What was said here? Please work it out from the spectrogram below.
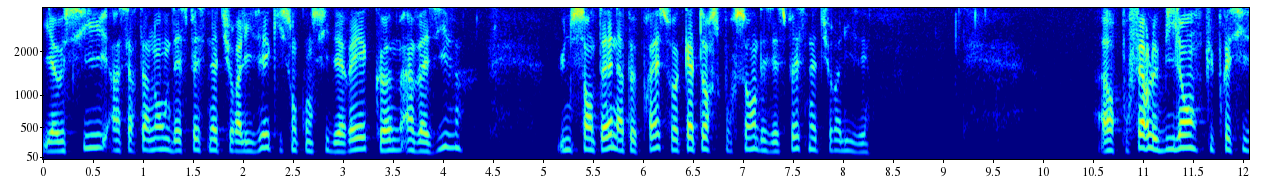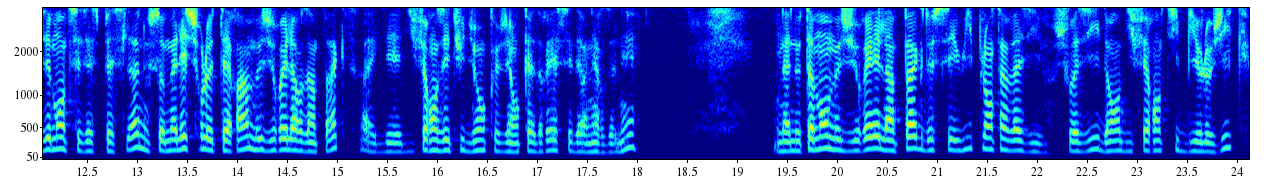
Il y a aussi un certain nombre d'espèces naturalisées qui sont considérées comme invasives, une centaine à peu près, soit 14% des espèces naturalisées. Alors pour faire le bilan plus précisément de ces espèces-là, nous sommes allés sur le terrain mesurer leurs impacts avec des différents étudiants que j'ai encadrés ces dernières années. On a notamment mesuré l'impact de ces huit plantes invasives, choisies dans différents types biologiques.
